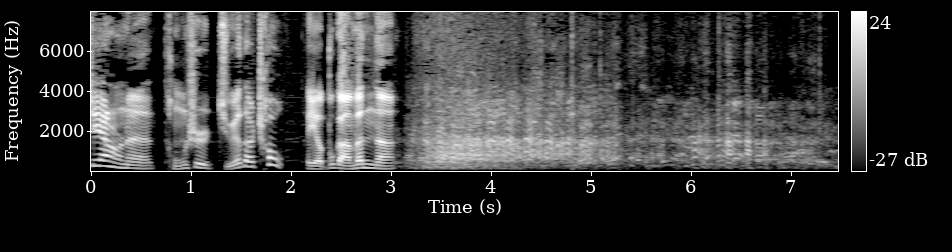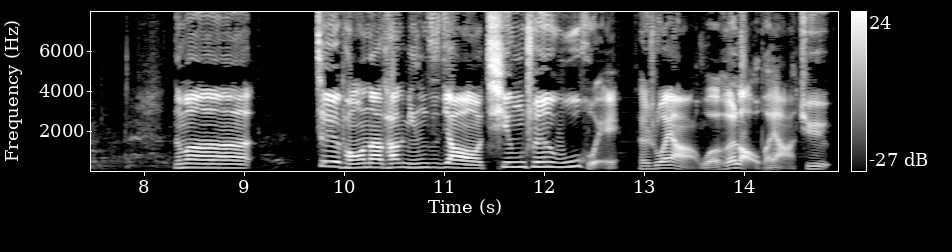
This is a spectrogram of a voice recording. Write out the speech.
这样呢，同事觉得臭，他也不敢问呢。那么。这位朋友呢，他的名字叫青春无悔。他说呀，我和老婆呀去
